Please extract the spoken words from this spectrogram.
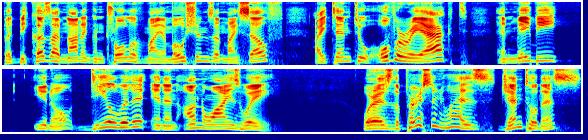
But because I'm not in control of my emotions and myself, I tend to overreact and maybe, you know, deal with it in an unwise way. Whereas the person who has gentleness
